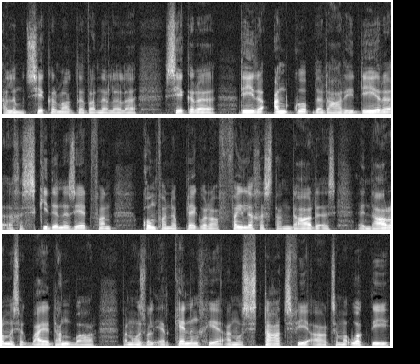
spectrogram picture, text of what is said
hulle moet seker maak dat wanneer hulle sekere diere aankoop dat daardie diere 'n geskiedenis het van kom van 'n plek waar daar veilige standaarde is en daarom is ek baie dankbaar want ons wil erkenning gee aan ons staatsveeartse maar ook die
